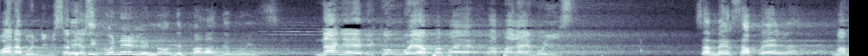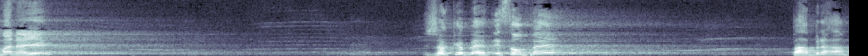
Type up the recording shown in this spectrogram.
Mais qui biso connaît le nom des parents de Moïse Sa mère s'appelle mama na ye? Jochebed. Et son père? Pas Abraham.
